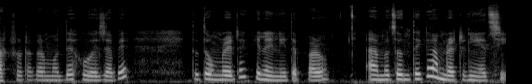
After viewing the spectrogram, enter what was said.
আটশো টাকার মধ্যে হয়ে যাবে। তো তোমরা এটা কিনে নিতে পারো। অ্যামাজন থেকে আমরা এটা নিয়েছি।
